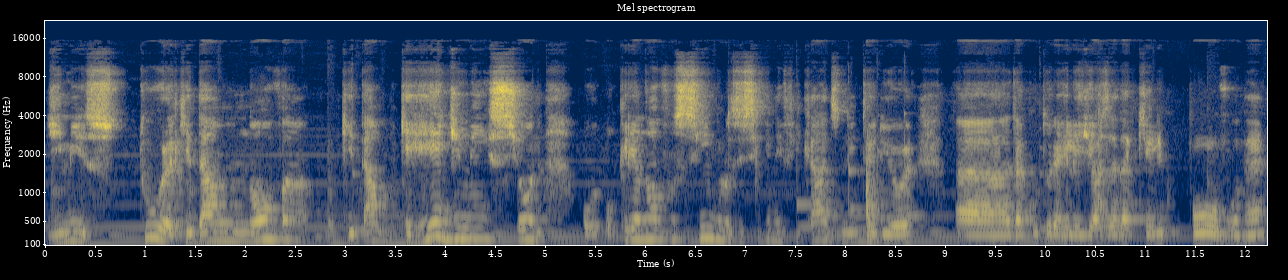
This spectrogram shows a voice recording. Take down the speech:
de mistura que dá um nova, que dá, que redimensiona ou, ou cria novos símbolos e significados no interior uh, da cultura religiosa daquele povo, né?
